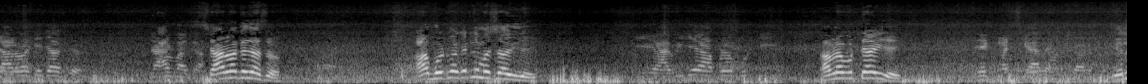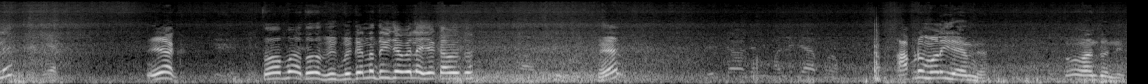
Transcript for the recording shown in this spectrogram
ચાર વાગે જશે. ચાર વાગે જશો? આ બોટમાં કેટલી મજા આવી જાય? એ આવી જાય આપણા પૂરતી આપણા પૂરતી આવી જાય? એક મચ્છી આવે. એટલે? એક. તો બસ તો ભીગ ભેગા ના થઈ જાય પેલા એક આવે તો? હે? આપણો મળી જાય એમને. તો વાંધો નહીં.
